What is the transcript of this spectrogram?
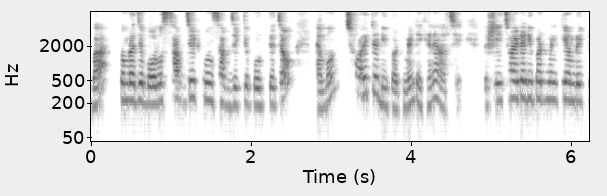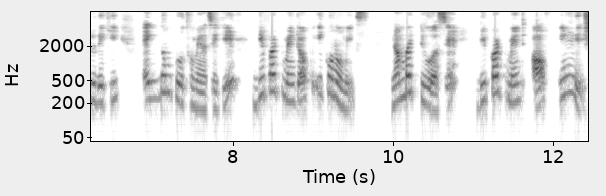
বা তোমরা যে বলো সাবজেক্ট কোন সাবজেক্টে পড়তে চাও, এমন ছয়টা ডিপার্টমেন্ট এখানে আছে। তো সেই ছয়টা ডিপার্টমেন্টকে আমরা একটু দেখি। একদম প্রথমে আছে কি? Department of economics number two আছে ডিপার্টমেন্ট অফ ইংলিশ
